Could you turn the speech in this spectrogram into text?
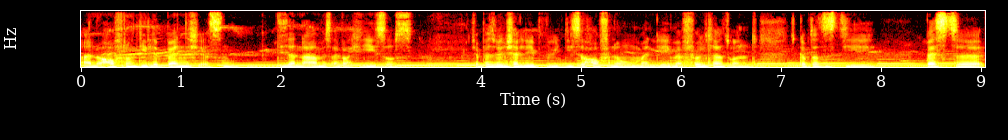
eine Hoffnung, die lebendig ist. Und dieser Name ist einfach Jesus. Ich habe persönlich erlebt, wie diese Hoffnung mein Leben erfüllt hat und ich glaube, das ist die beste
